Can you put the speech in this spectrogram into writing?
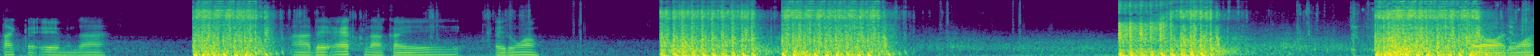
tách cái e êm ra. ADS là cái ấy đúng không? Đây rồi, đúng không?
